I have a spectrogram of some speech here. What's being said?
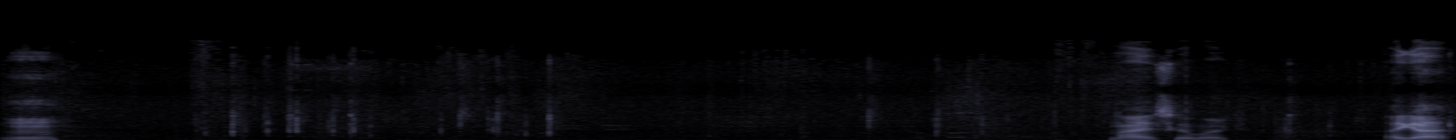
Mm. Nice, good work. I got it.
